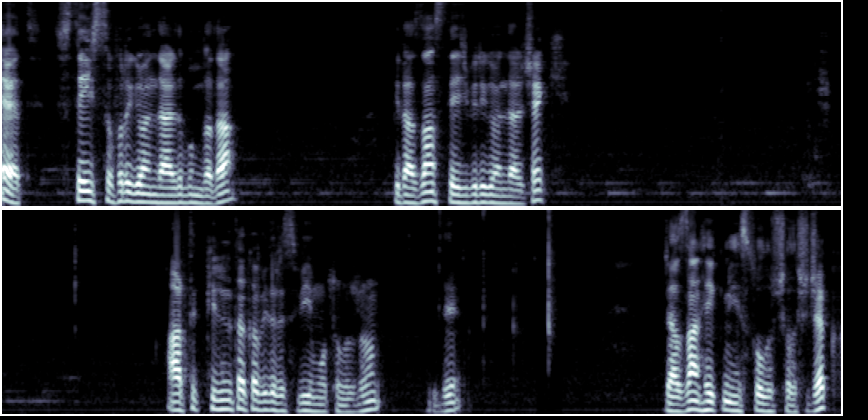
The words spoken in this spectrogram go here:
Evet. Stage 0'ı gönderdi bunda da. Birazdan Stage 1'i gönderecek. Artık pilini takabiliriz Vmote'umuzun. Şimdi birazdan Hackme Installer çalışacak.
